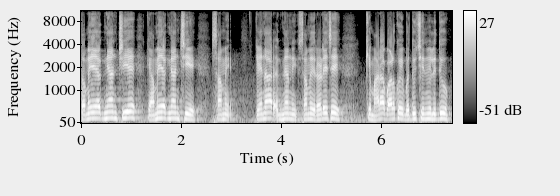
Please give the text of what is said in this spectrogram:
તમે અજ્ઞાન છીએ કે અમે અજ્ઞાન છીએ? સામે કહેનાર અજ્ઞાની સામે રડે છે કે મારા બાળકોએ બધું છીનવી લીધું?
